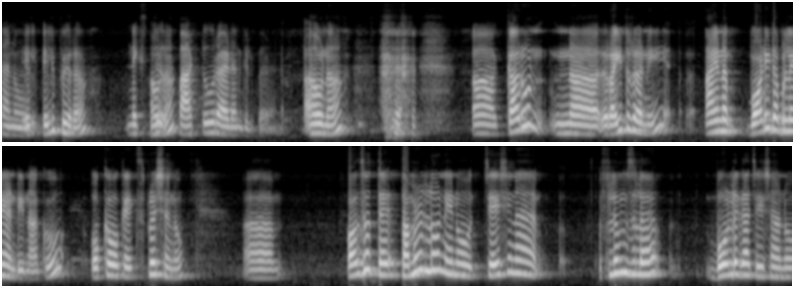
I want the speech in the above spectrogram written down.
తను వెళ్ళిపోయారా? నెక్స్ట్ అవునా? పార్ట్ టూ రాయడానికి వెళ్ళిపోయాడు అవునా? కరుణ్ నా రైటర్ అని ఆయన బాడీ డబులే అండి నాకు ఒక ఒక ఎక్స్ప్రెషను ఆల్సో తమిళ్ళో నేను చేసిన ఫిల్మ్స్లో బోల్డ్గా చేశాను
